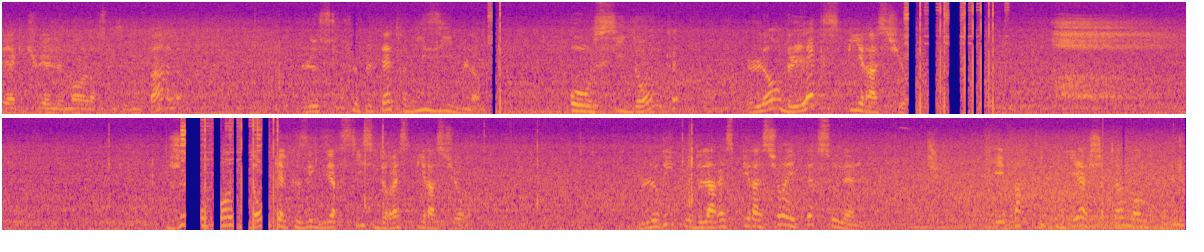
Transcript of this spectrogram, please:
fais actuellement lorsque je vous parle, le souffle peut être visible. Aussi donc, lors de l'expiration. Je propose donc quelques exercices de respiration. Le rythme de la respiration est personnel et particulier à chacun d'entre nous.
